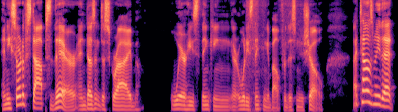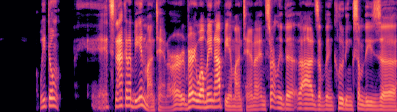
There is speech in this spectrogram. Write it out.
and he sort of stops there and doesn't describe where he's thinking or what he's thinking about for this new show. That tells me that we don't it's not going to be in Montana, or very well may not be in Montana. And certainly the, the odds of including some of these uh,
